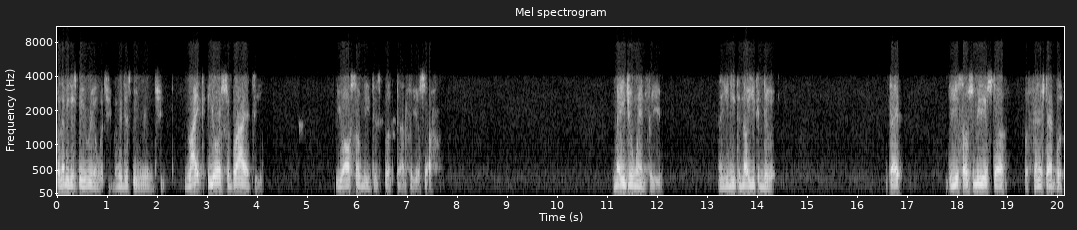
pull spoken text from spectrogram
but let me just be real with you. Let me just be real with you. Like your sobriety, you also need this book done for yourself. Major win for you. And you need to know you can do it. Okay? do your social media stuff, but finish that book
